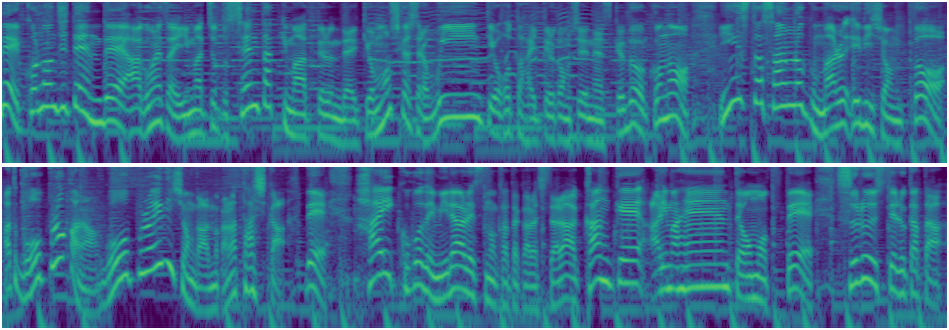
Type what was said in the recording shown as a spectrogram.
でこの時点であごめんなさい。今ちょっと洗濯機回ってるんで今日もしかしたらウィーンっていう音入ってるかもしれないですけどこのインスタ360エディションとあと GoPro かな？GoPro エディションがあるのかな？確か。ではいここでミラーレスの方からしたら関係ありまへんって思ってスルーしてる方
